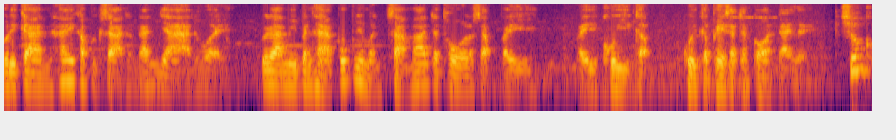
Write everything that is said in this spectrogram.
บริการให้คำปรึกษาทางด้านยาด้วย เวลามีปัญหาปุ๊บเนี่ยเหมือนสามารถจะโทรศัพท์ไปไปคุยกับคุยกับเภสัชกรได้เลย ช่วงโค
